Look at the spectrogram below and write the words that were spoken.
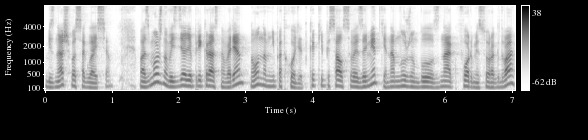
без нашего согласия. Возможно, вы сделали прекрасный вариант, но он нам не подходит. Как я писал в своей заметке, нам нужен был знак в форме 42,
